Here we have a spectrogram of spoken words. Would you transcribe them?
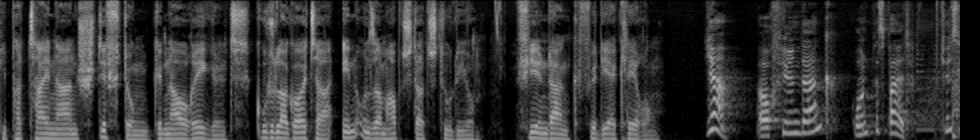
die parteinahen Stiftungen genau regelt. Gudula Geuter in unserem Hauptstadtstudio. Vielen Dank für die Erklärung. Ja, auch vielen Dank und bis bald. Tschüss.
